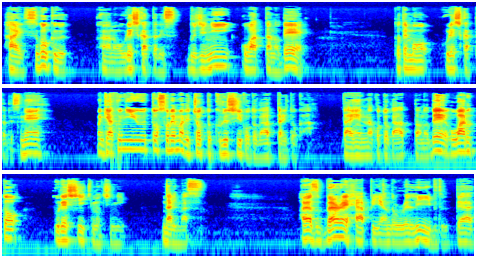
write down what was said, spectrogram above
はい、すごくあの嬉しかったです。無事に終わったので、とても嬉しかったですね。逆に言うと、それまでちょっと苦しいことがあったりとか、大変なことがあったので、終わると嬉しい気持ちになります。I was very happy and relieved that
